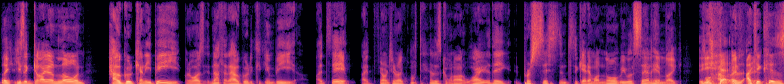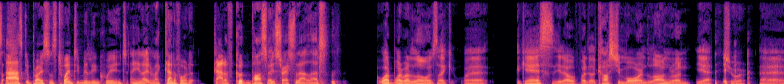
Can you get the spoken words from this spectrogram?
Like, he's a guy on loan. How good can he be? But it was not that how good he can be. I'd say, I'd Fiorentina, like, what the hell is going on? Why are they persistent to get him on loan? We will sell him. Like, yeah, was- I think his asking price was 20 million quid. And United like, can't afford it. Kind of couldn't possibly stretch to that, lad. what what about loans? Like, well, I guess you know, but it'll cost you more in the long run. Yeah, sure. uh,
